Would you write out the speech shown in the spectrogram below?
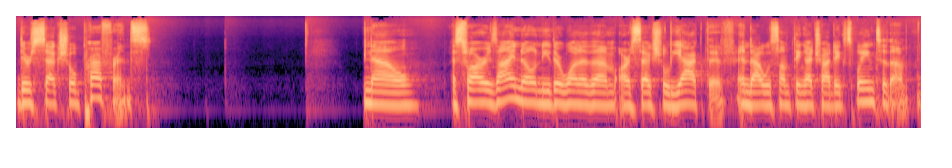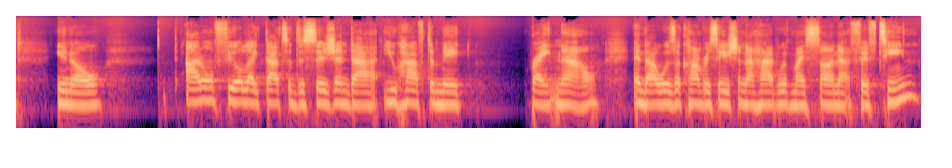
their sexual preference. Now, as far as I know, neither one of them are sexually active. And that was something I tried to explain to them. You know, I don't feel like that's a decision that you have to make right now. And that was a conversation I had with my son at 15.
